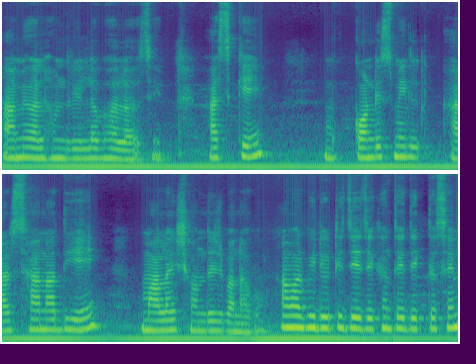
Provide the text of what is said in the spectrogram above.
আমিও আলহামদুলিল্লাহ ভালো আছি। আজকে কন্ডেন্স মিল্ক আর ছানা দিয়ে মালাই সন্দেশ বানাবো। আমার ভিডিওটি যে যেখান থেকে দেখতেছেন,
